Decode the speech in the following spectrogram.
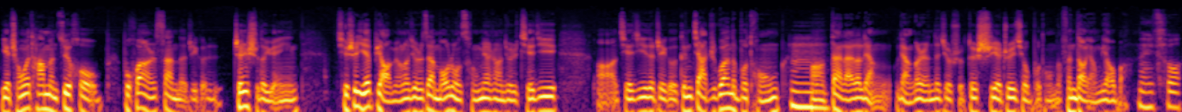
也成为他们最后不欢而散的这个真实的原因。其实也表明了就是在某种层面上，就是劫机啊，劫机的这个跟价值观的不同嗯啊，带来了两两个人的就是对事业追求不同的分道扬镳吧。没错。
